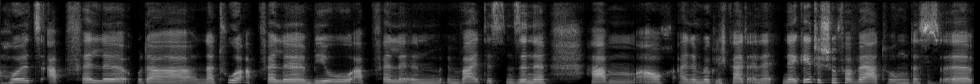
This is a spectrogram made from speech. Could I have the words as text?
Holzabfälle oder Naturabfälle, Bioabfälle im, im weitesten Sinne haben auch eine Möglichkeit einer energetischen Verwertung. Das äh,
